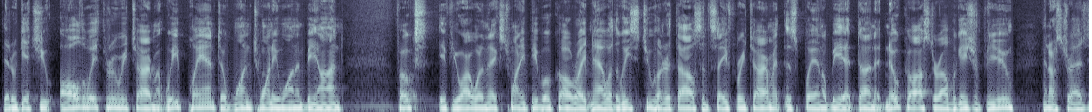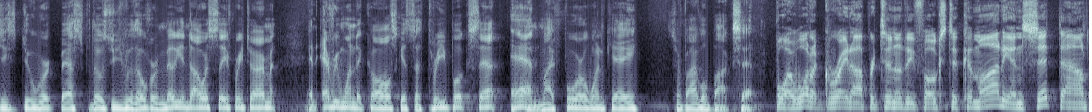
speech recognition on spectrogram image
that'll get you all the way through retirement. We plan to 121 and beyond. Folks, if you are one of the next 20 people call right now with at least 200,000 safe retirement, this plan will be done at no cost or obligation for you. And our strategies do work best for those of you with over a million dollars safe retirement. And everyone that calls gets a three book set and my 401k survival box set. Boy, what a great opportunity, folks, to come on in, sit down,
